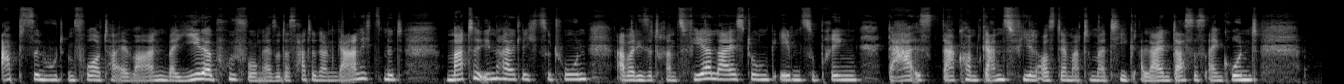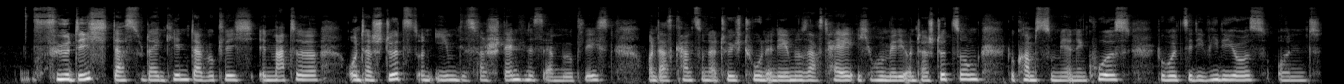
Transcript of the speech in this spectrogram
absolut im Vorteil waren bei jeder Prüfung. Also das hatte dann gar nichts mit Mathe inhaltlich zu tun, aber diese Transferleistung eben zu bringen, da ist, da kommt ganz viel aus der Mathematik. Allein das ist ein Grund, für dich, dass du dein Kind da wirklich in Mathe unterstützt und ihm das Verständnis ermöglicht. Und das kannst du natürlich tun, indem du sagst, hey, ich hole mir die Unterstützung, du kommst zu mir in den Kurs, du holst dir die Videos und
